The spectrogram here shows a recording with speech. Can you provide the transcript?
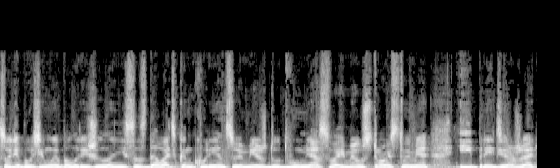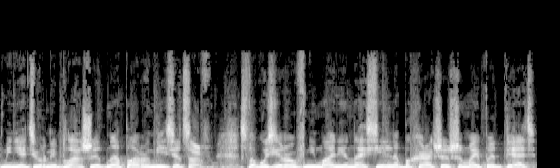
Судя по всему, Apple решила не создавать конкуренцию между двумя своими устройствами и придержать миниатюрный планшет на пару месяцев, сфокусировав внимание на сильно похорошевшем iPad 5,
